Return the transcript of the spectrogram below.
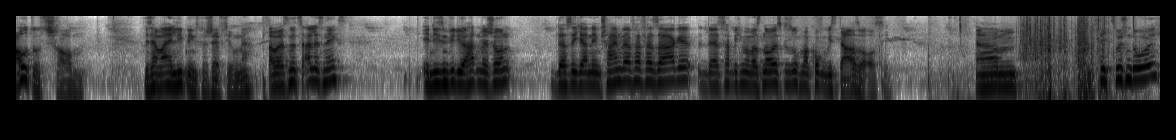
Autos schrauben. Ist ja meine Lieblingsbeschäftigung, ne? Aber es nützt alles nichts. In diesem Video hatten wir schon, dass ich an dem Scheinwerfer versage. Jetzt habe ich mir was Neues gesucht. Mal gucken, wie es da so aussieht. Ähm, ich kriege zwischendurch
